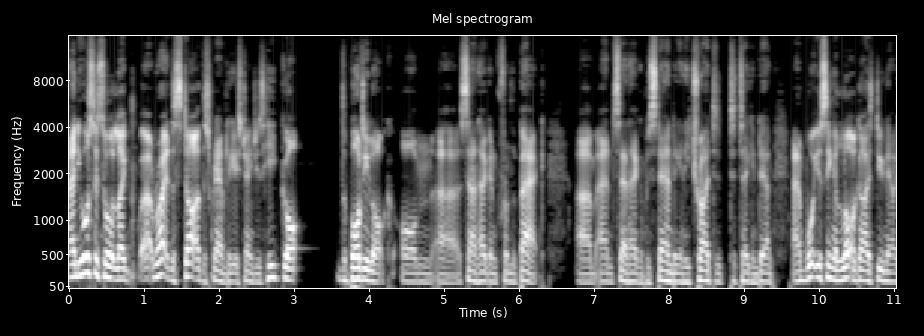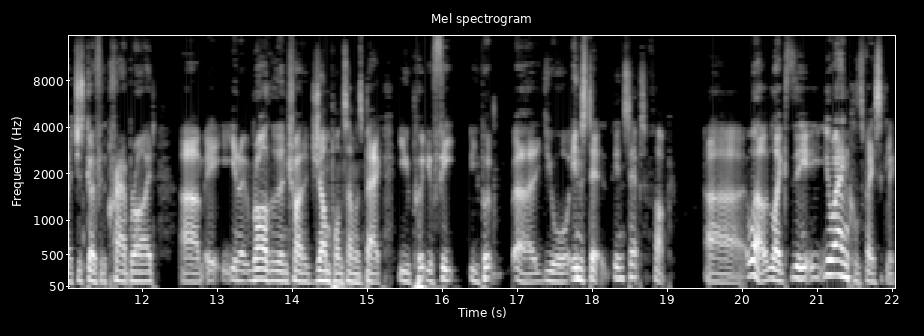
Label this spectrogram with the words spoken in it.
And you also saw, like, uh, right at the start of the scrambling exchanges, he got the body lock on uh, Sandhagen from the back. Um, and Sandhagen was standing and he tried to, to take him down. And what you're seeing a lot of guys do now is just go for the crab ride. Um, it, you know, rather than try to jump on someone's back, you put your feet, you put uh, your instep, insteps, fuck, uh, well, like the your ankles basically.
